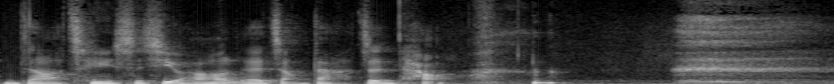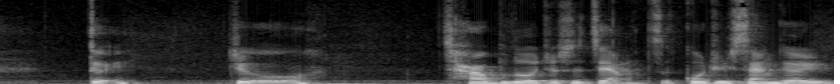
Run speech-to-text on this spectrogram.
你知道，青年时期有好好的在长大，真好。对，就差不多就是这样子。过去三个月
